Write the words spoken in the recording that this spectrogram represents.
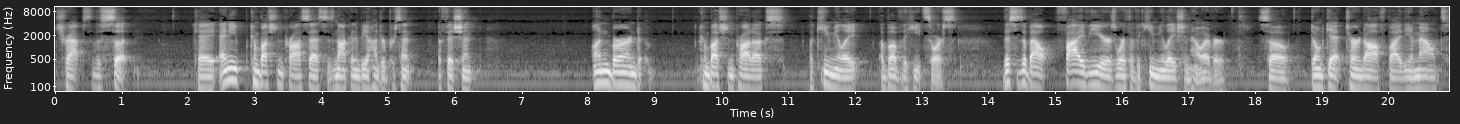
traps the soot. Okay, any combustion process is not going to be 100% efficient. Unburned combustion products accumulate above the heat source. This is about five years worth of accumulation, however, so don't get turned off by the amount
